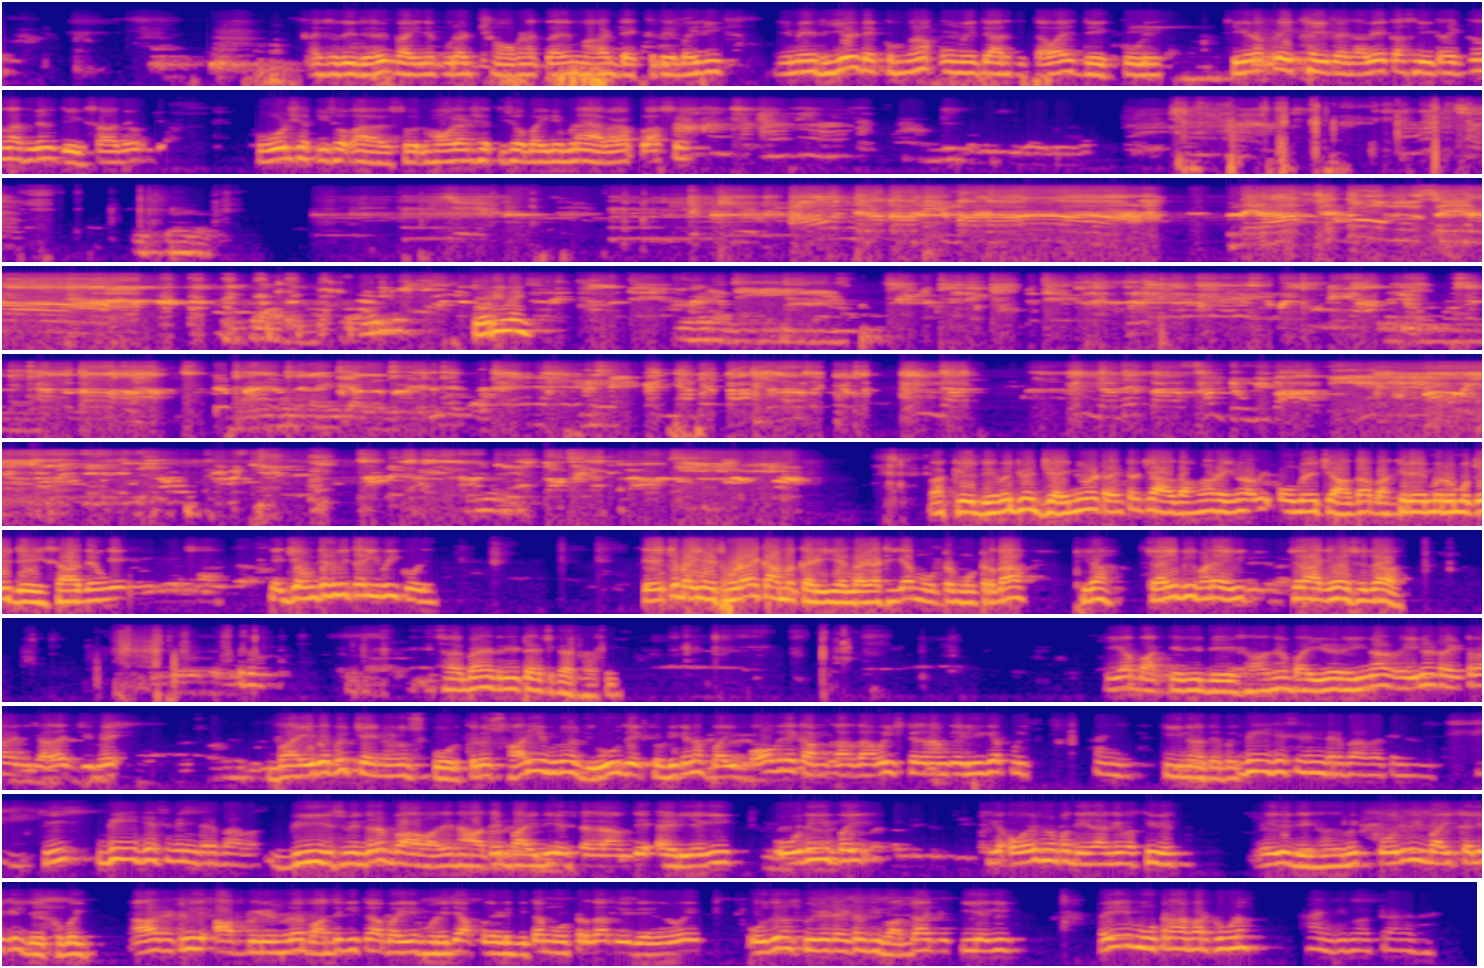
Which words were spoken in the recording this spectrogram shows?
ਐਸੋ ਦੀ ਦੇ ਬਾਈ ਨੇ ਪੂਰਾ ਸ਼ੌਂਕ ਨਾਲ ਕੀਤਾ ਮਗਾ ਡੈਕ ਤੇ ਬਾਈ ਜੀ ਜਿਵੇਂ ਰੀਅਲ ਡੈਕ ਹੁੰਦਾ ਨਾ ਉਵੇਂ ਤਿਆਰ ਕੀਤਾ ਵਾ ਇਹ ਦੇਖ ਕੋਲੇ। ਠੀਕ ਹੈ ਨਾ ਭਲੇਖਾ ਹੀ ਪੈਂਦਾ ਵੀ ਇਹ ਅਸਲੀ ਟਰੈਕਟਰ ਦਾ ਠੀਕ ਦੇਖ ਸਕਦੇ ਹੋ। ਹੋਰ 3600 ਅਹ, ਸੋ ਹੌਲੈਂਡ 3600 ਬਾਈ ਨੇ ਬਣਾਇਆ ਵਾਗਾ ਪਲੱਸ ਆਓ ਤੇਰਾ ਨਹੀਂ ਮਾਣਾ ਤੋਰੀ ਕਲਾਸੀ ਬਾਕੀ ਦੇਖ ਬਈ, ਜਿਵੇਂ ਜੈਨੂਅਲ ਟਰੈਕਟਰ ਚੱਲਦਾ ਹੋਣਾ ਰੇਨੋ ਵੀ ਉਵੇਂ ਚੱਲਦਾ, ਬਾਕੀ ਰੇਮ ਰੂਮ ਤੁਸੀਂ ਦੇਖ ਸਕਦੇ ਹੋਗੇ। ਤੇ ਜੌਂਡਰ ਵੀ ਤਰੀ ਬਈ ਕੋਲੇ। ਇਹ ਚ ਬਾਈ ਇਹ ਥੋੜਾ ਜਿਹਾ ਕੰਮ ਕਰੀ ਜਾਂਦਾਗਾ, ਠੀਕ ਆ, ਮੋਟਰ ਮੋਟਰ ਦਾ, ਠੀਕ ਆ, ਚਲਾਈ ਵੀ ਬੜਾ ਇਹ ਵੀ ਚਲਾ ਕੇ ਫਿਰ ਸਿੱਧਾ। ਸਾ ਬੈਟਰੀ ਅਟੈਚ ਕਰ ਲਾ ਬਈ। ਠੀਕ ਆ, ਬਾਕੀ ਤੁਸੀਂ ਦੇਖ ਸਕਦੇ ਹੋ ਬਾਈ ਰਹੀ ਨਾਲ ਰਹੀ ਨਾ ਟਰੈਕਟਰ ਆ ਜ਼ਿਆਦਾ ਜਿਵੇਂ ਬਾਈ ਦੇ ਬਈ ਚੈਨਲ ਨੂੰ ਸਪੋਰਟ ਕਰਿਓ ਸਾਰੀਆਂ ਵੀਡੀਓ ਜਰੂਰ ਦੇਖਿਓ ਠੀਕ ਹੈ ਨਾ? ਬਾਈ ਬਹੁਤ ਵਧੀਆ ਕੰਮ ਕਰਦਾ ਬਈ ਇੰਸਟਾਗ੍ਰam ਤੇ ਆਈਡੀ ਹੈਗੀ ਆਪਣੀ। ਹਾਂਜੀ। ਕੀ ਨਾਂ ਤੇ ਬਈ? ਬੀ ਜਸਵਿੰਦਰ ਬਾਵਾ ਤੇ ਨਾਮ। ਕੀ? ਬੀ ਜਸਵਿੰਦਰ ਬਾਵਾ। ਵੀ ਜਸਵਿੰਦਰ ਬਾਵਾ ਦੇ ਨਾਂ ਤੇ ਬਾਈ ਦੀ ਇੰਸਟਾਗ੍ਰam ਤੇ ਆਈਡੀ ਹੈਗੀ। ਉਹਦੀ ਬਈ ਠੀਕ ਹੈ ਉਹਦੇ ਨੂੰ ਆਪਾਂ ਦੇ ਦਾਂਗੇ ਬਾਕੀ ਇਹਦੇ ਦੇਖਾਂਗੇ ਬਈ ਕੋਈ ਵੀ ਬਾਈ ਕਲੀ ਕਲੀ ਦੇਖੋ ਬਈ। ਆਹ ਟਰੈਕਟਰ ਅਪਗ੍ਰੇਡ ਥੋੜਾ ਵੱਧ ਕੀਤਾ ਬਾਈ ਨੇ ਹੁਣੇ ਚ ਅਪਗ੍ਰੇਡ ਕੀਤਾ ਮੋਟਰ ਦਾ ਤੁਸੀਂ ਦੇਖੋਗੇ ਉਹਦੇ ਨਾਲ ਸਪੀਡ ਟਰੈਕਟਰ ਦੀ ਵੱਧ ਆ ਚੁੱਕੀ ਹੈਗੀ। ਬਈ ਇਹ ਮੋਟਰਾਂ ਦਾ ਫ਼ਰਕ ਹੋਣਾ ਹਾਂਜੀ ਮੋਟਰਾਂ ਦਾ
